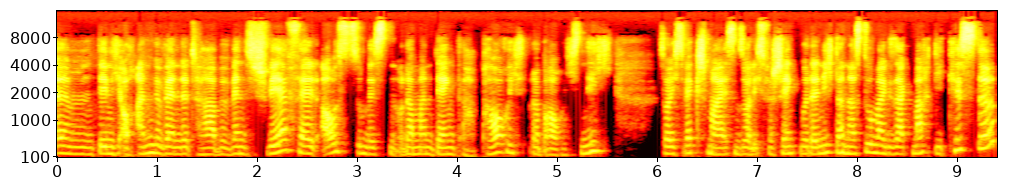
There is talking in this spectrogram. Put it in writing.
ähm, den ich auch angewendet habe. Wenn es schwer fällt, auszumisten oder man denkt, ach, brauche ich oder brauche ich es nicht, soll ich es wegschmeißen, soll ich es verschenken oder nicht, dann hast du mal gesagt, mach die Kiste,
